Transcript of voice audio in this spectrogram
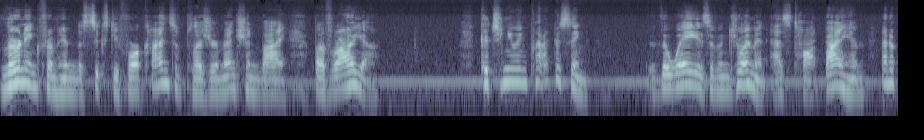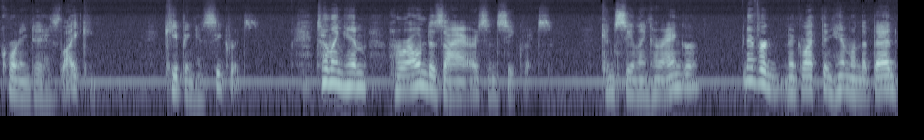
learning from him the sixty four kinds of pleasure mentioned by Babhravya, continuing practicing the ways of enjoyment as taught by him and according to his liking, keeping his secrets, telling him her own desires and secrets, concealing her anger, never neglecting him on the bed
